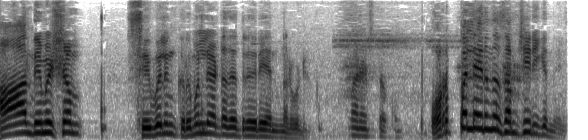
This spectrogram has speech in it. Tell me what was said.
ആ നിമിഷം സിവിലും ക്രിമിനലായിട്ട് അദ്ദേഹത്തിനെതിരെ നടപടി ഉറപ്പല്ലായിരുന്നു സംശയിക്കുന്നത്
